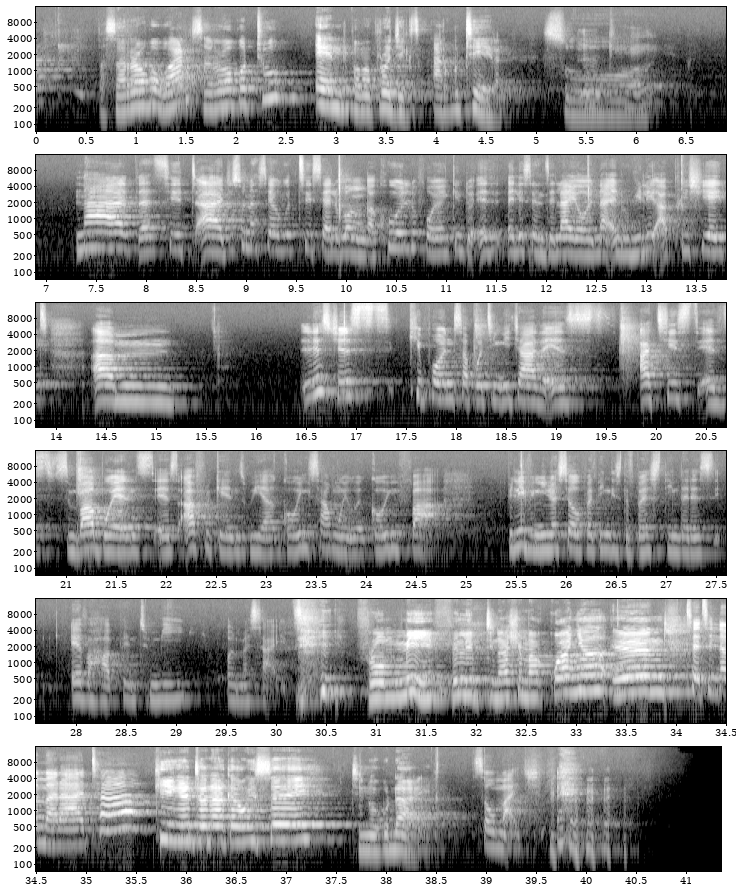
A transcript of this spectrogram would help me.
pasarauko 1 sarauko 2 and pamaprojects ari kuteera so Okay. Nah, that's it. I just want to say ukuthi siyalibonga kakhulu for yonke into el- elisenzela yona and really appreciate um let's just keep on supporting each other as artists, as Zimbabweans, as Africans. We are going somewhere, we're going far. Believing in yourself, I think, is the best thing that has ever happened to me on my side. from me philip tinashe makwanya and Tatenda Marata, king and tanaka we say tinokudai so much.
